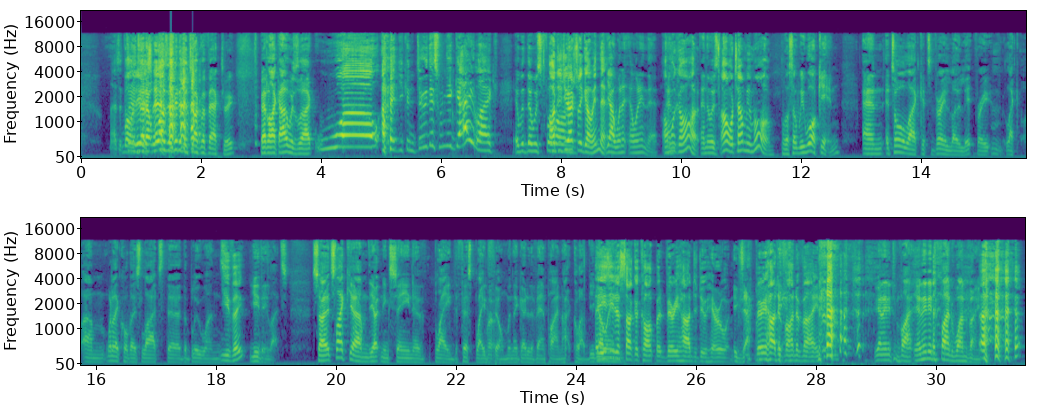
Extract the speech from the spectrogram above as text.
As it Well, turns it out, it was a bit of a chocolate factory. But, like, I was like, whoa, you can do this when you're gay? Like, it was, there was full Oh, did you actually go in there? Yeah, I went, I went in there. Oh my god! And there was Oh, well, tell me more. well, so we walk in, and it's all like it's very low lit, very like um, what do they call those lights? The the blue ones. UV? UV lights. So it's like um, the opening scene of Blade, the first Blade film, when they go to the vampire nightclub. You go Easy in, to suck a cock, but very hard to do heroin. Exactly. Very hard to find a vein. You only need to find you only need to find one vein.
